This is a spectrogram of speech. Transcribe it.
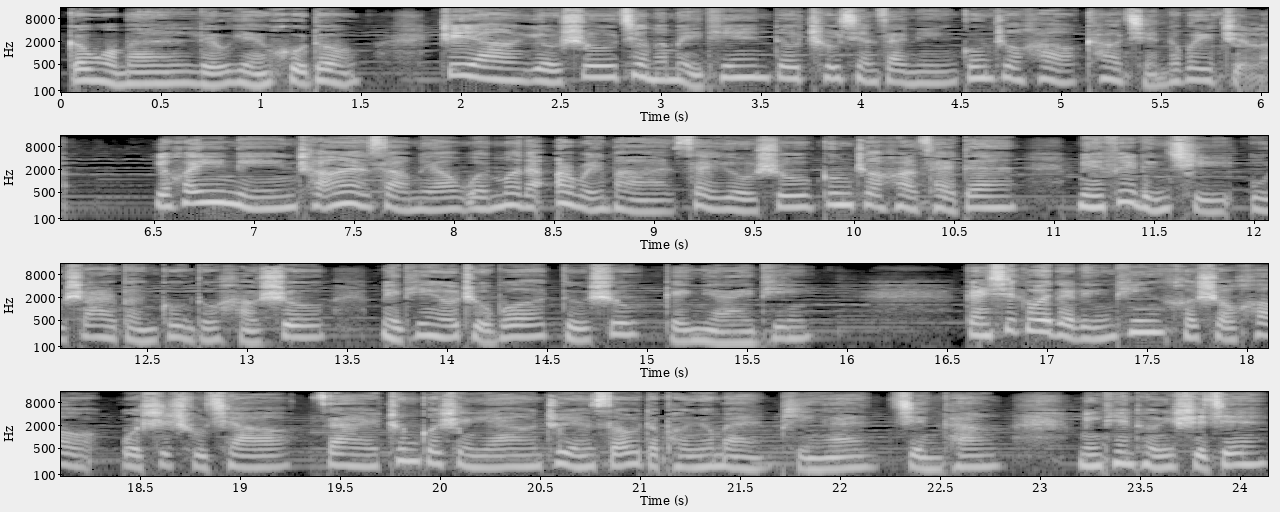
跟我们留言互动，这样有书就能每天都出现在您公众号靠前的位置了。也欢迎您长按扫描文末的二维码，在有书公众号菜单免费领取五十二本共读好书，每天有主播读书给你来听。感谢各位的聆听和守候，我是楚乔，在中国沈阳，祝愿所有的朋友们平安健康。明天同一时间，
